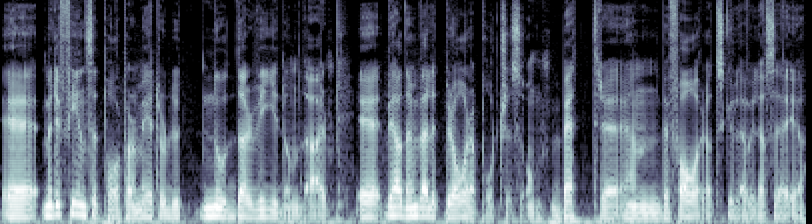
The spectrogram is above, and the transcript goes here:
Eh, men det finns ett par parametrar och du nuddar vid dem där. Eh, vi hade en väldigt bra rapportsäsong. Bättre än befarat skulle jag vilja säga.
